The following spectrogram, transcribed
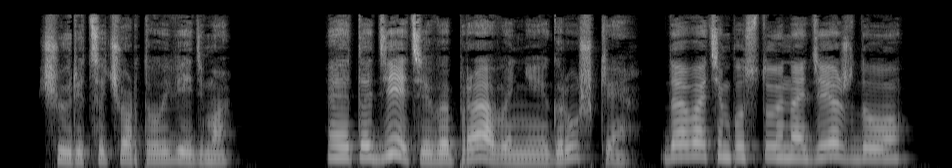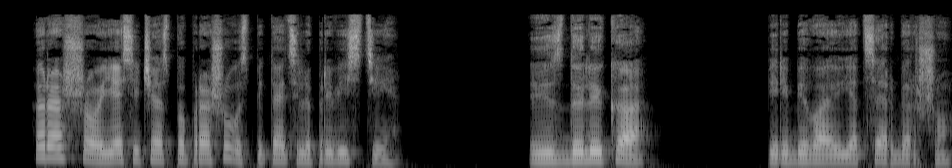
— щурится чертова ведьма. «Это дети, вы правы, не игрушки. Давать им пустую надежду...» «Хорошо, я сейчас попрошу воспитателя привести. «Издалека», — перебиваю я Цербершу.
